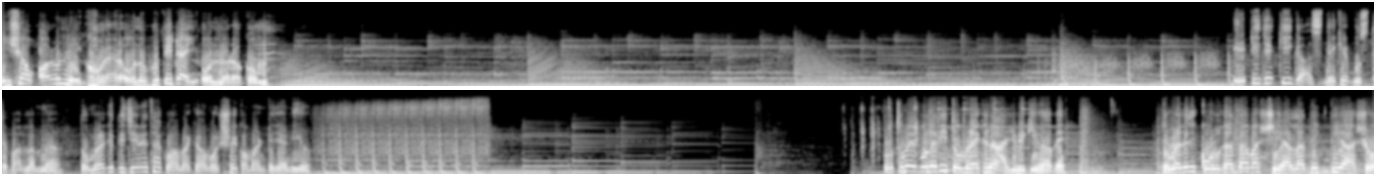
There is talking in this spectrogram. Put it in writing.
এইসব অরণ্যে ঘোরার অনুভূতিটাই অন্যরকম। এটি যে কি গাছ দেখে বুঝতে পারলাম না। তোমরা যদি জেনে থাকো, আমাকে অবশ্যই কমেন্টে জানিও। প্রথমে বলে দিই, তোমরা এখানে আসবে কীভাবে? তোমরা যদি কলকাতা বা শিয়ালদা দিক দিয়ে আসো,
